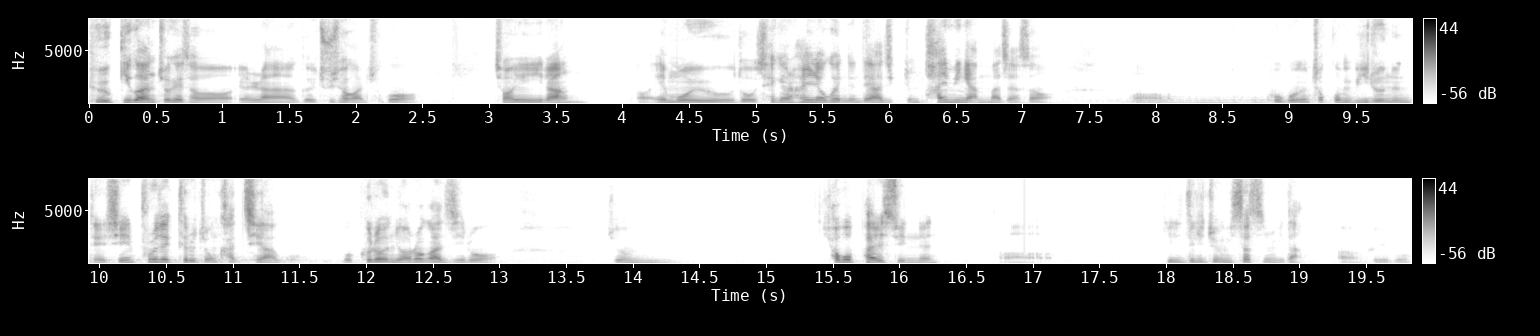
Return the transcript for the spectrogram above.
교육기관 쪽에서 연락을 주셔가지고 저희랑 어, MOU도 체결하려고 했는데 아직 좀 타이밍이 안 맞아서 어, 그거는 조금 미루는 대신 프로젝트를 좀 같이 하고 뭐 그런 여러 가지로 좀 협업할 수 있는 어, 일들이 좀 있었습니다. 어, 그리고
